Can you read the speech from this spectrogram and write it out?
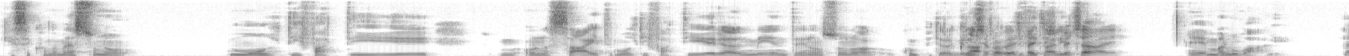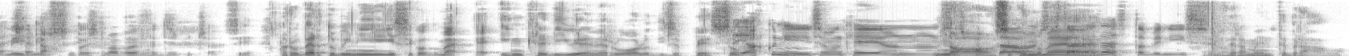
che secondo me sono molti fatti mm, on site, molti fatti realmente, non sono computer Quindi sono proprio effetti speciali. eh, manuali. Beh, Make sono, up, sì, sono effettivo. proprio effetti speciali. Sì. Roberto Benigni secondo me è incredibile nel ruolo di Geppetto. Sì, alcuni diciamo che non, non No, secondo me sta, è sta È benissimo. veramente bravo.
